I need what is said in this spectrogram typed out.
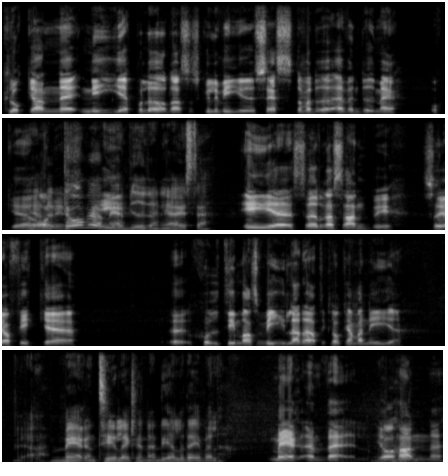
Klockan eh, nio på lördag så skulle vi ju ses. Då var du, även du med. Och eh, Ja, Anis. då var jag medbjuden, ja just det. i eh, Södra Sandby. Så jag fick eh, eh, sju timmars vila där till klockan var nio. Ja, mer än tillräckligt när det gäller dig väl. Mer än väl. Jag Mm. hann eh,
